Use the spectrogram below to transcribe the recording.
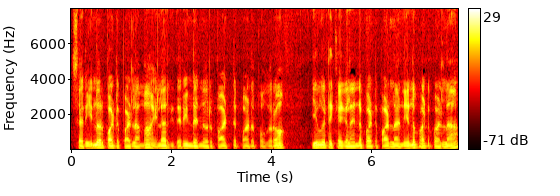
சரி இன்னொரு பாட்டு பாடலாமா? எல்லாருக்கும் தெரிந்த இன்னொரு பாட்டு பாட போகிறோம். இவங்ககிட்ட கேட்கலாம் என்ன பாட்டு பாடலான்னு என்ன பாட்டு பாடலாம்?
